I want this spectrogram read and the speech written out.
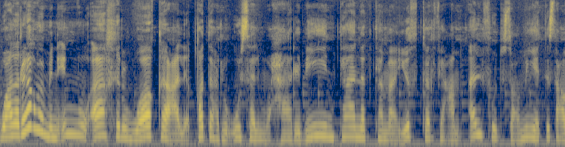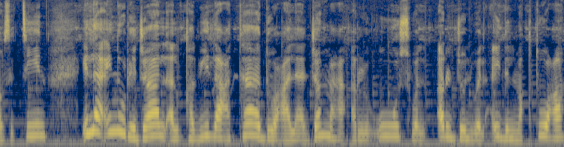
وعلى الرغم من أنه آخر واقعة لقطع رؤوس المحاربين كانت كما يذكر في عام 1969 إلا أن رجال القبيلة اعتادوا على جمع الرؤوس والأرجل والأيدي المقطوعة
